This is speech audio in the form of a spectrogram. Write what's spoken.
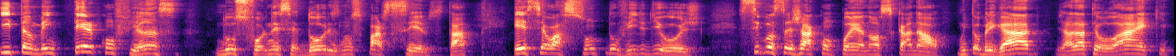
e também ter confiança nos fornecedores, nos parceiros, tá? Esse é o assunto do vídeo de hoje. Se você já acompanha nosso canal, muito obrigado, já dá teu like,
